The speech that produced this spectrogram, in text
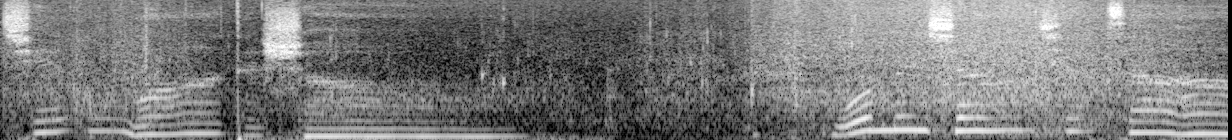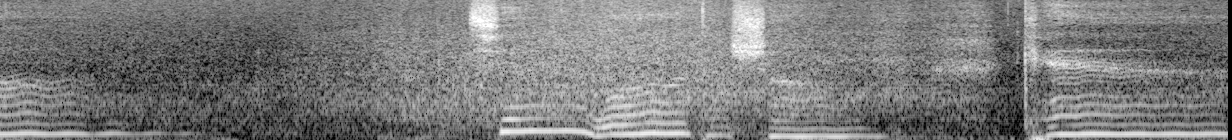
牵我的手，我们向前走。牵我的手，Can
